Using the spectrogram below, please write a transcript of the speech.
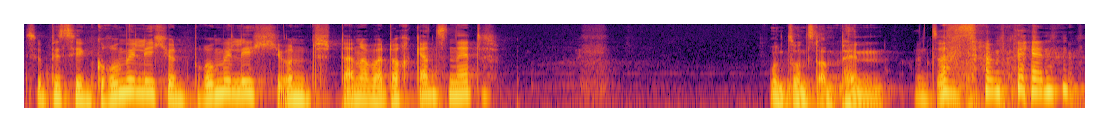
So ein bisschen grummelig und brummelig und dann aber doch ganz nett. Und sonst am Pennen. Und sonst am Pennen.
